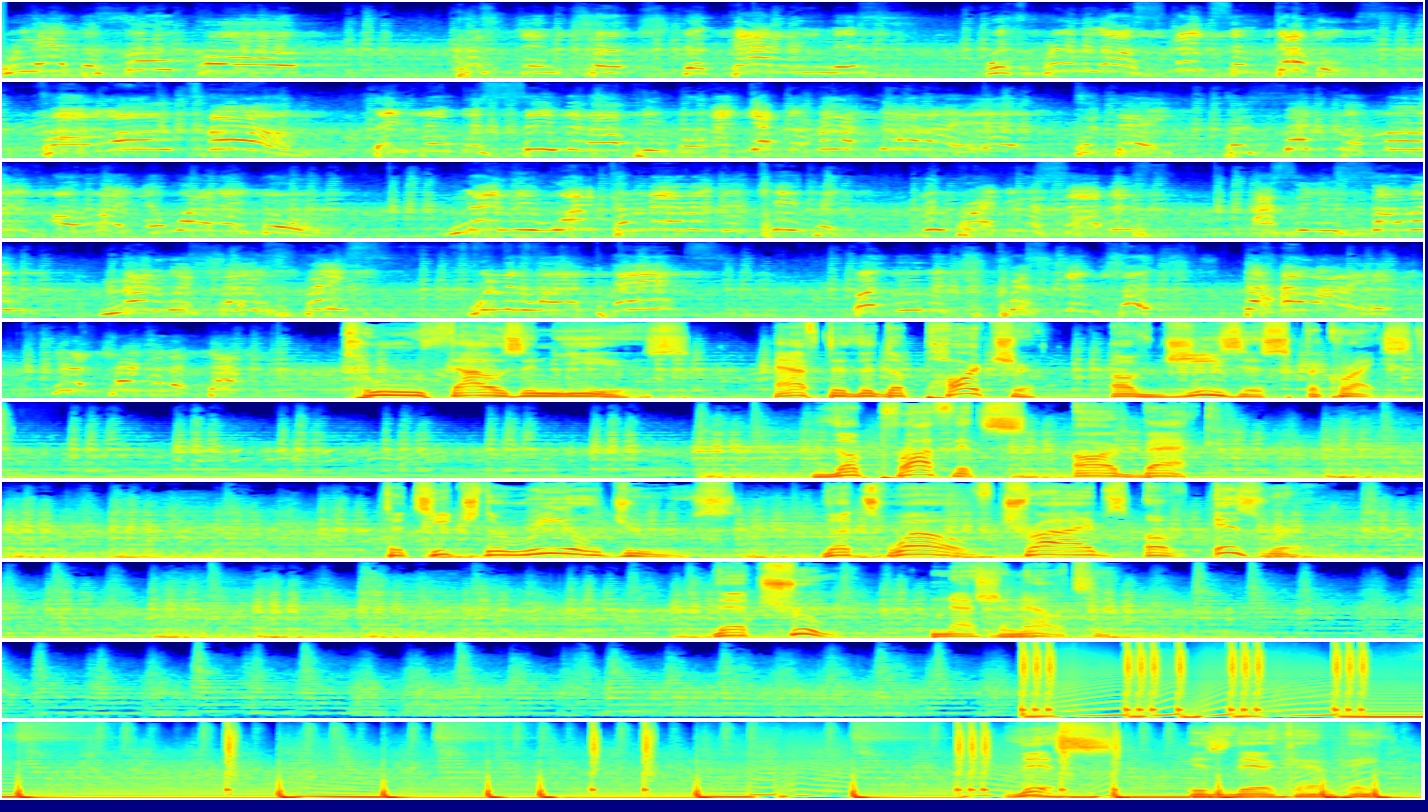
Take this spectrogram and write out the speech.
We had the so-called Christian church, the godliness, which really are snakes and devils. For a long time, they've been deceiving our people, and yet the men of God are here today to set the minds aright. And what are they doing? Name me one commandment you're keeping. You breaking the Sabbath. I see you selling. Men with shaved face. Women wearing pants. But you the Christian church. The hell out of here. You're the church of the devil. 2,000 years after the departure of Jesus the Christ. The prophets are back to teach the real Jews, the 12 tribes of Israel, their true nationality. This is their campaign.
